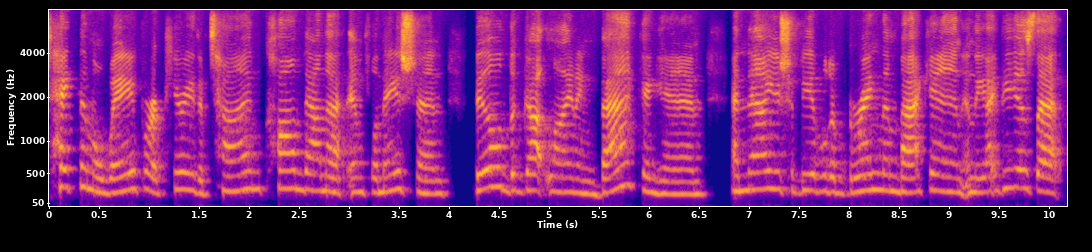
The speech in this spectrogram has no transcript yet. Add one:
take them away for a period of time, calm down that inflammation, build the gut lining back again. And now you should be able to bring them back in. And the idea is that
